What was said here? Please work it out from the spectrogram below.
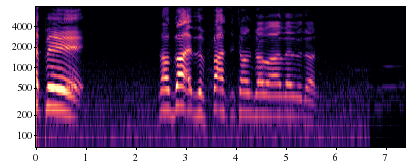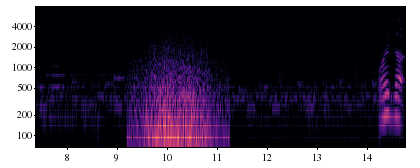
Epic! Now that is the fastest time travel I've ever done. Why is that?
